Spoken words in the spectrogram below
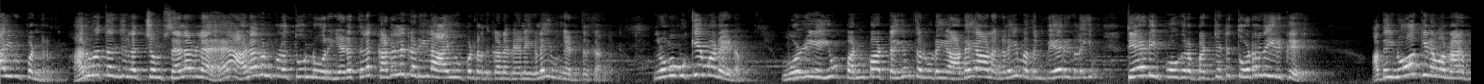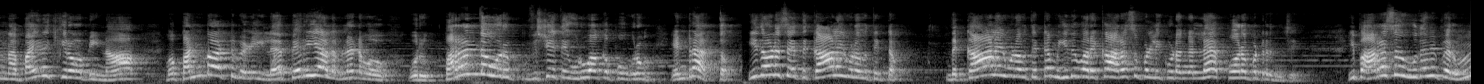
ஆய்வு பண்ணுறது அறுபத்தஞ்சு லட்சம் செலவில் அழகன் குளத்தூர்னு ஒரு இடத்துல கடலுக்கடியில் ஆய்வு பண்ணுறதுக்கான வேலைகளை இவங்க எடுத்திருக்காங்க. ரொம்ப முக்கியமான இடம். மொழியையும் பண்பாட்டையும் தன்னுடைய அடையாளங்களையும் அதன் பேர்களையும் தேடி போகிற பட்ஜெட்டு தொடர்ந்து இருக்கு. அதை நோக்கி நம்ம நான் பயணிக்கிறோம் அப்படின்னா நம்ம பண்பாட்டு வெளியில பெரிய அளவில் நம்ம ஒரு பரந்த ஒரு விஷயத்தை உருவாக்க போகிறோம் என்ற அர்த்தம். இதோட சேர்த்து காலை உணவு திட்டம். இந்த காலை உணவு திட்டம் இதுவரைக்கும் அரசு பள்ளிக்கூடங்களில் போடப்பட்டிருந்துச்சு. இப்போ அரசு உதவி பெறும்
